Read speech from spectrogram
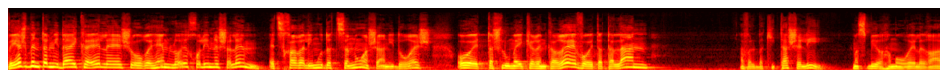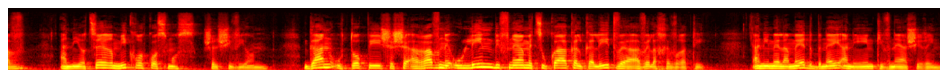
ויש בין תלמידיי כאלה שהוריהם לא יכולים לשלם את שכר הלימוד הצנוע שאני דורש, או את תשלומי קרן קרב, או את התל"ן. אבל בכיתה שלי, מסביר המורה לרב, אני יוצר מיקרוקוסמוס של שוויון. גן אוטופי ששעריו נעולים בפני המצוקה הכלכלית והעוול החברתי. אני מלמד בני עניים כבני עשירים.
